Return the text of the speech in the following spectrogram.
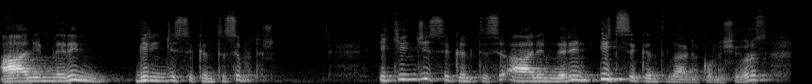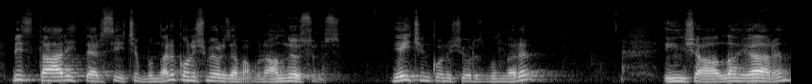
Alimlerin birinci sıkıntısı budur. İkinci sıkıntısı alimlerin iç sıkıntılarını konuşuyoruz. Biz tarih dersi için bunları konuşmuyoruz ama bunu anlıyorsunuz. Ne için konuşuyoruz bunları? İnşallah yarın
